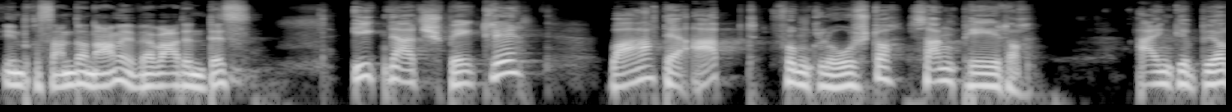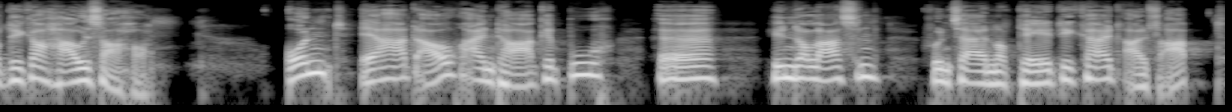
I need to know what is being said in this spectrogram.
Interessanter Name. Wer war denn das? Ignaz Speckle war der Abt vom Kloster St. Peter, ein gebürtiger Hausacher. Und er hat auch ein Tagebuch äh, hinterlassen von seiner Tätigkeit als Abt.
